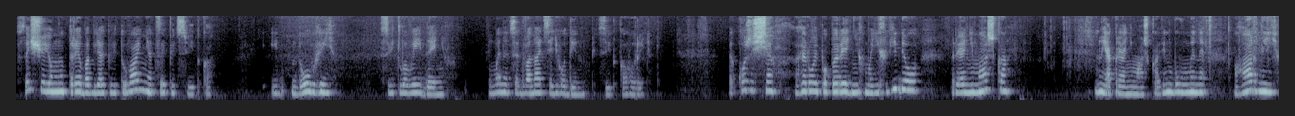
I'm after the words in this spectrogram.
все, що йому треба для квітування, це підсвітка. І довгий світловий день. У мене це 12 годин підсвітка горить. Також ще герой попередніх моїх відео реанімашка. Ну, як реанімашка, він був у мене гарний,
